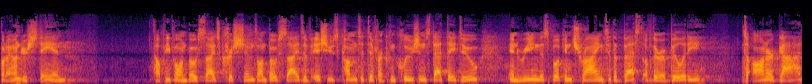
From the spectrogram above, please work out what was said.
But I understand How people on both sides, Christians on both sides of issues, come to different conclusions that they do in reading this book and trying to the best of their ability to honor God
